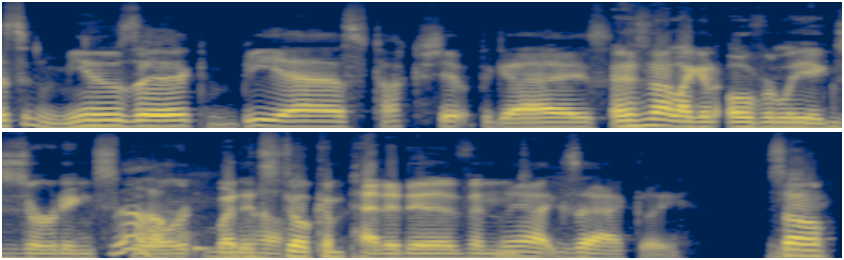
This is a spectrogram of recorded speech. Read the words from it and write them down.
listen to music and BS, talk shit with the guys. and it's not like an overly exerting sport, but it's still competitive and Yeah, exactly. so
